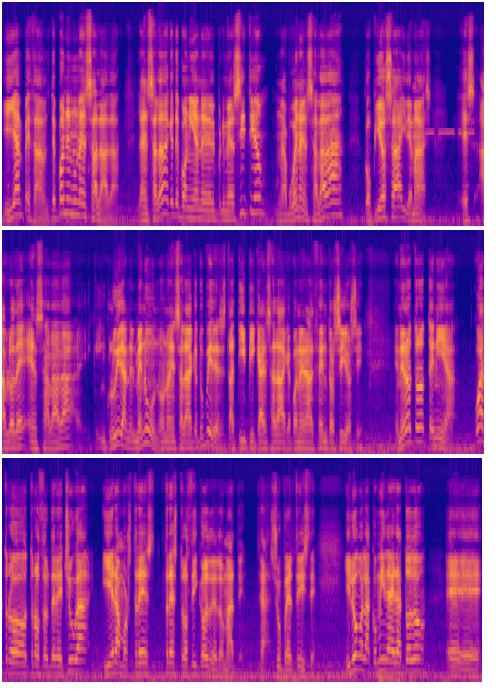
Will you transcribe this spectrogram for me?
Y ya empezaron, te ponen una ensalada. La ensalada que te ponían en el primer sitio, una buena ensalada, copiosa y demás. Es, hablo de ensalada incluida en el menú, no una ensalada que tú pides, esta típica ensalada que ponen al centro sí o sí. En el otro tenía cuatro trozos de lechuga y éramos tres, tres trocicos de tomate. O sea, súper triste. Y luego la comida era todo eh,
